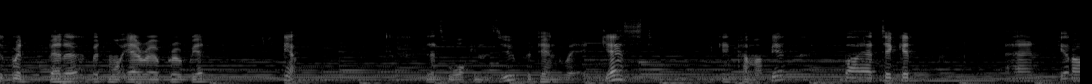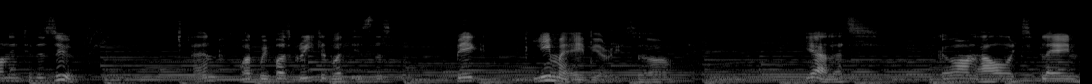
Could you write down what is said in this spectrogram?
little bit better, a bit more era appropriate. Yeah. Let's walk in the zoo, pretend we're a guest. You can come up here, buy a ticket, and get on into the zoo. And what we first greeted with is this big lemur aviary. So, yeah, let's go on. I'll explain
